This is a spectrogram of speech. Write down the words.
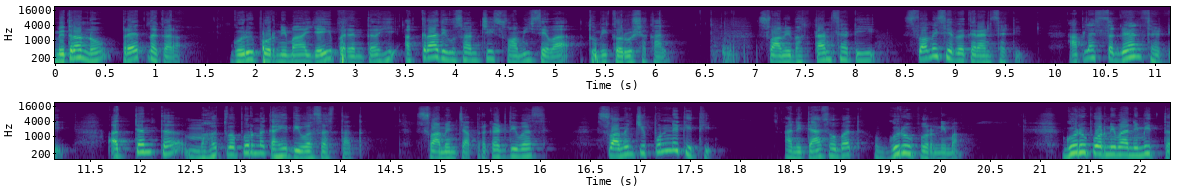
मित्रांनो प्रयत्न करा. गुरुपौर्णिमा येईपर्यंत ही अकरा दिवसांची स्वामी सेवा तुम्ही करू शकाल. स्वामी भक्तांसाठी स्वामी सेवकऱ्यांसाठी आपल्या सगळ्यांसाठी अत्यंत महत्त्वपूर्ण काही दिवस असतात. स्वामींचा प्रकट दिवस स्वामींची पुण्यतिथी आणि त्यासोबत गुरुपौर्णिमा. गुरुपौर्णिमानिमित्त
